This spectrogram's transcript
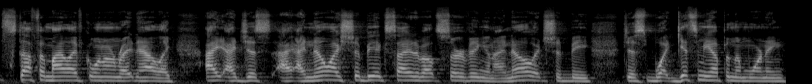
stuff in my life going on right now. Like, I, I just, I, I know I should be excited about serving and I know it should be just what gets me up in the morning,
